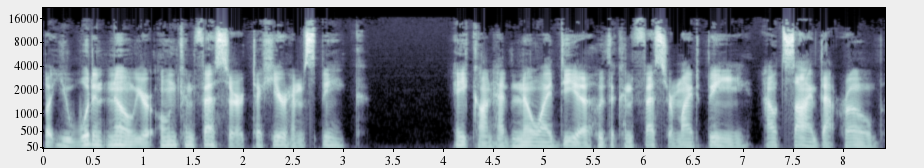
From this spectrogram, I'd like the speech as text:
but you wouldn't know your own confessor to hear him speak. Akon had no idea who the confessor might be outside that robe.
